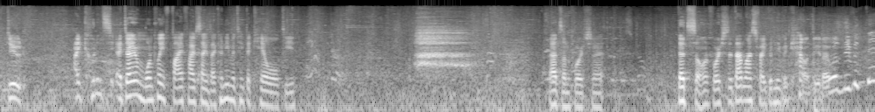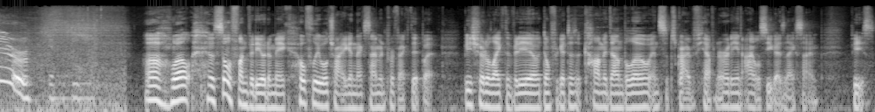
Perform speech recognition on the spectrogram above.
Dude, I couldn't see. I died in 1.55 seconds. I couldn't even take the Kayle ulti. That's unfortunate. That's so unfortunate. That last fight didn't even count, dude. I wasn't even there. Oh, well, it was still a fun video to make. Hopefully we'll try again next time and perfect it, but be sure to like the video. Don't forget to comment down below and subscribe if you haven't already, and I will see you guys next time. Peace.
